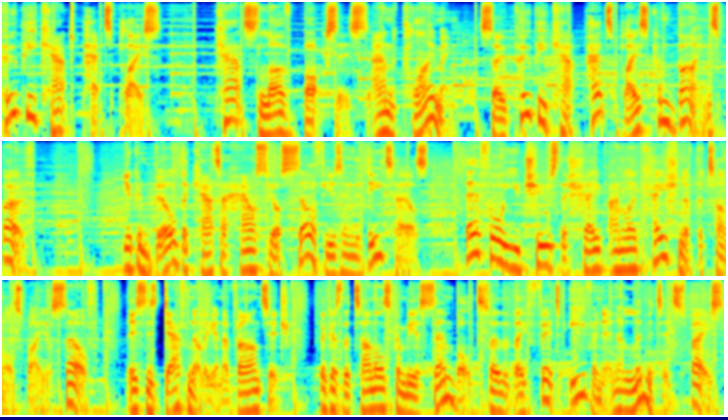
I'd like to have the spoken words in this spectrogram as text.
Poopy Cat Pets Place. Cats love boxes and climbing, so Poopy Cat Pets Place combines both. You can build the cat a house yourself using the details, therefore you choose the shape and location of the tunnels by yourself. This is definitely an advantage, because the tunnels can be assembled so that they fit even in a limited space.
